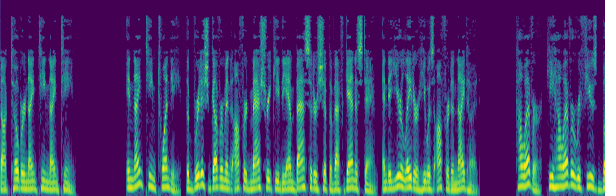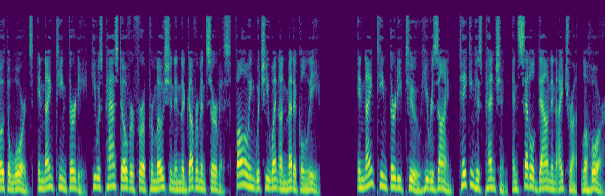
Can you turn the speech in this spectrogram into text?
October 1919. In 1920, the British government offered Mashriqi the ambassadorship of Afghanistan, and a year later he was offered a knighthood. However, he however refused both awards. In 1930, he was passed over for a promotion in the government service, following which he went on medical leave. In 1932 he resigned, taking his pension, and settled down in Ichhra, Lahore.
